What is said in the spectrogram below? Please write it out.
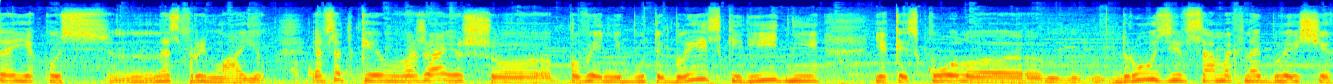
це якось не сприймаю. Я все-таки вважаю, що повинні бути близькі, рідні, якесь коло друзів, самих найближчих.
